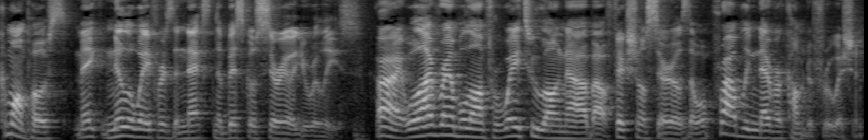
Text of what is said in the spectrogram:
Come on, Post. Make Nilla wafers the next Nabisco cereal you release. Alright, well, I've rambled on for way too long now about fictional cereals that will probably never come to fruition.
